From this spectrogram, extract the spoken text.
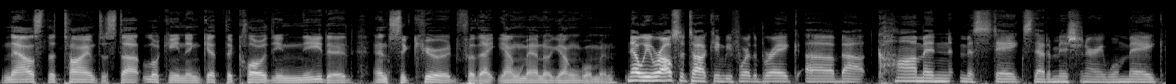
now's the time to start looking and get the clothing needed and secured for that young man or young woman. Now, we were also talking before the break uh, about common mistakes that a missionary will make.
